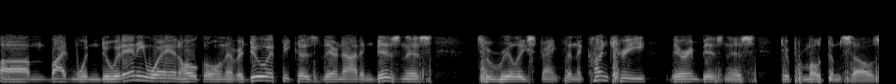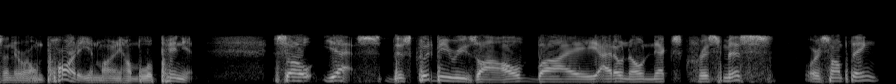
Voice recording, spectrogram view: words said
Um, Biden wouldn't do it anyway, and Hochul will never do it because they're not in business to really strengthen the country. They're in business to promote themselves and their own party, in my humble opinion. So, yes, this could be resolved by, I don't know, next Christmas or something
